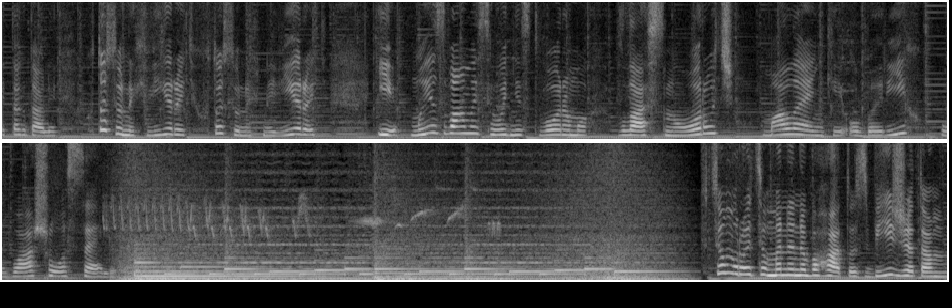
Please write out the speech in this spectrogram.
і так далі. Хтось у них вірить, хтось у них не вірить. І ми з вами сьогодні створимо власноруч маленький оберіг у вашу оселю. В цьому році в мене небагато збіжжя, там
